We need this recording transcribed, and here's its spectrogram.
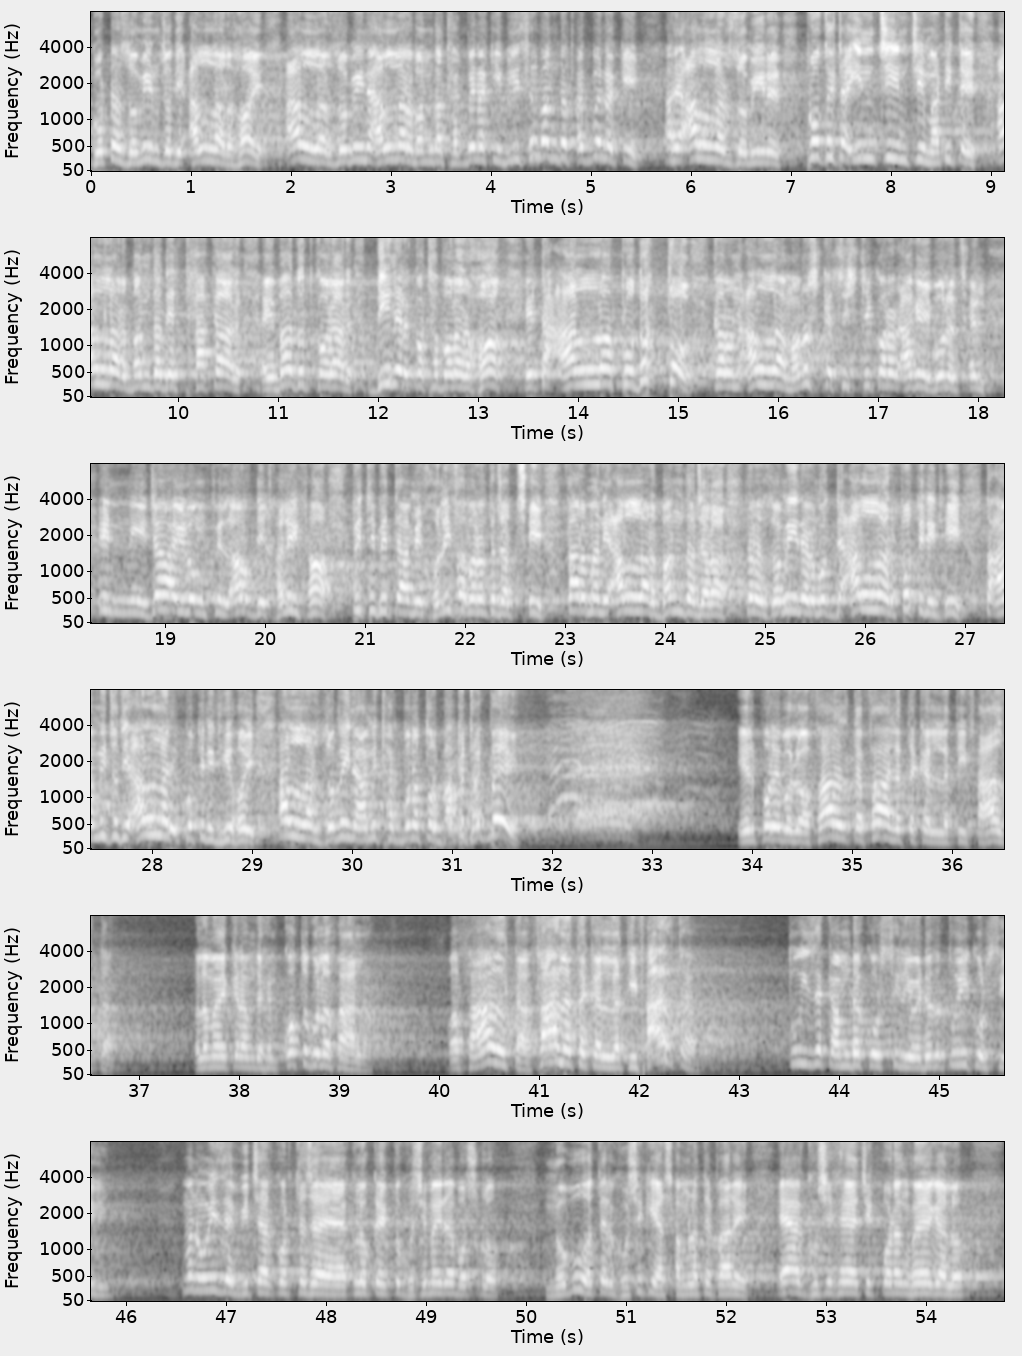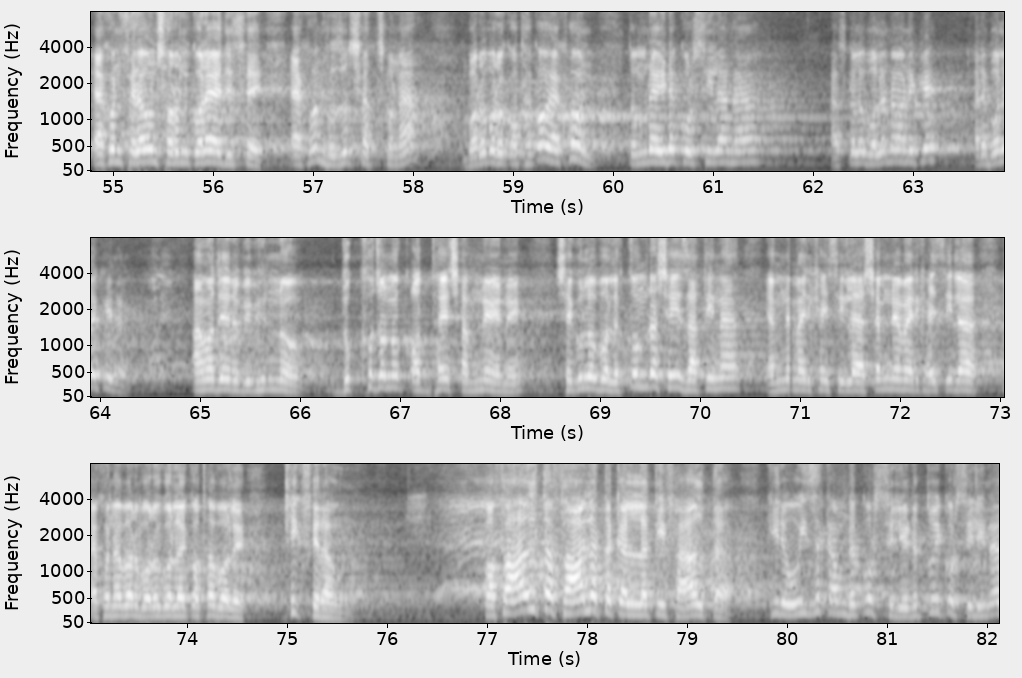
গোটা জমিন যদি আল্লাহর হয়, আল্লাহর জমিনে আল্লাহর বান্দা থাকবে নাকি, ইবলিসের বান্দা থাকবে নাকি? আরে আল্লাহর জমিনের প্রতিটা ইঞ্চি ইঞ্চি মাটিতে আল্লাহর বান্দাদের থাকার, ইবাদত করার, দিনের কথা বলার হক, এটা আল্লাহ প্রদত্ত। কারণ আল্লাহ মানুষকে সৃষ্টি করার আগেই বলেছেন, ইন্নি জাইলুম ফিল আরদি খলিফা। পৃথিবীতে আমি খলিফা বানাতে যাচ্ছি, তার মানে আল্লাহর বান্দা যারা, তারা জমিনের মধ্যে আল্লাহর প্রতিনিধি। তো আমি যদি আল্লাহর প্রতিনিধি হই, আল্লাহর জমিনে আমি থাকব না, তোর বাপে থাকবে? এরপরে বলো, ফালতা ফালতা কাল্লাতি, ফালতা। ওলামা কেরাম দেখেন কতগুলো ফালা। ফালতা ফালতা কাল্লাতি, ফালতা। তুই যে কামটা করছিলি, ওইটা তো তুই করছিলি। মানে ওই যে বিচার করতে যায়, এক লোককে একটু ঘুষি মাইরা বসল। নবুয়তের ঘুষি কি আর সামলাতে পারে? এক ঘুষি খেয়ে চিটপড়াং হয়ে গেল। এখন ফেরাউন স্মরণ করাই দিছে, এখন হুজুর সাচ্ছ না? বড় বড় কথা কও এখন, তোমরা এটা করছিলা না? আজকালও বলে না অনেকে? আরে বলে কি না? আমাদের বিভিন্ন দুঃখজনক অধ্যায় সামনে এনে সেগুলো বলে, তোমরা সেই জাতি না, এমনে মারি খাইছিলা, সেমনে মারি খাইছিলা, এখন আবার বড় গলায় কথা বলে। ঠিক ফেরাউন। ফালতা ফালতা কাল্লাতি ফালতা কি রে ওই যে কামটা করছিলি, এটা তুই করছিলি না?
